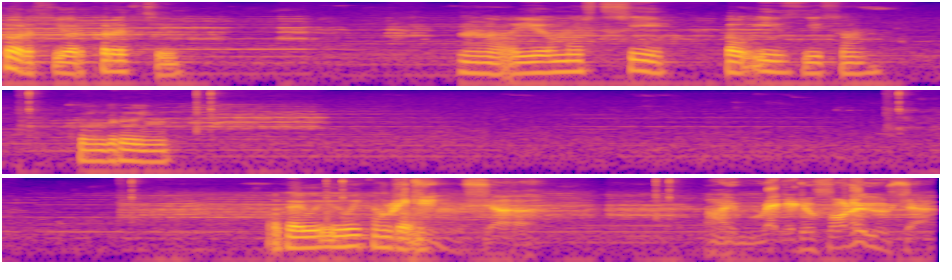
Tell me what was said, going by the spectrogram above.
course, you are correct. No, you must see how easy some could ruin. Okay, we, we can go. Sir. I'm ready to follow you, sir.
